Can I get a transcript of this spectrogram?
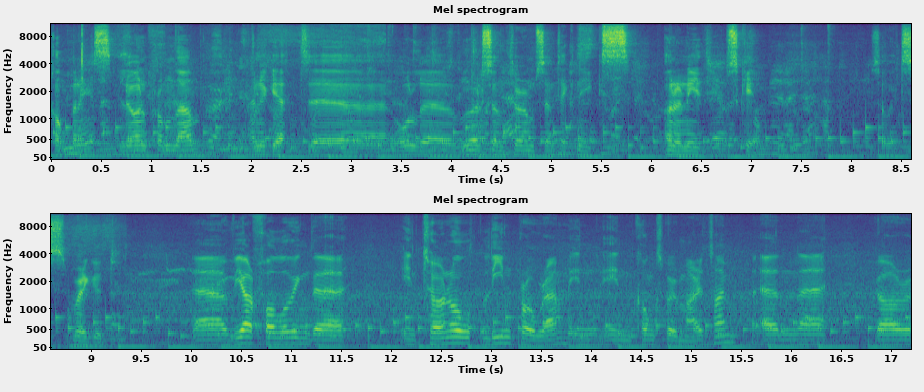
companies, learn from them, and you get uh, all the words and terms and techniques underneath your skill. So it's very good. Uh, we are following the internal lean program in, in Kongsberg Maritime and uh, we are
